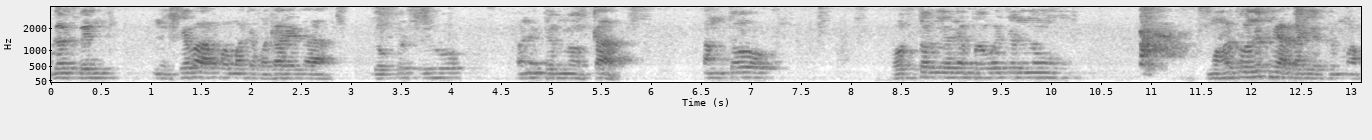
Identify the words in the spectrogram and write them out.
બ્લડ બેંકની સેવા આપવા માટે વધારેલા ડૉક્ટરશ્રીઓ અને તેમનો સ્ટાફ. આમ તો વક્તવ્ય અને પ્રવચનનું મહત્ત્વ નથી આ કાર્યક્રમમાં,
